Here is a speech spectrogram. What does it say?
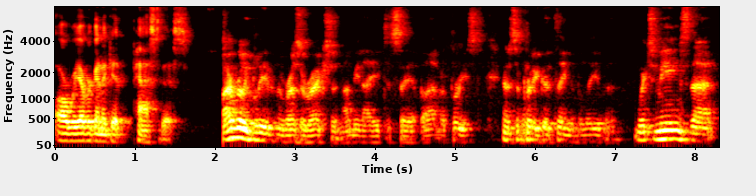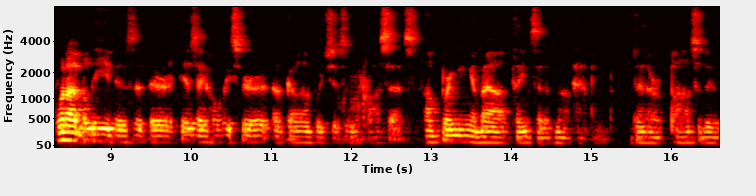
are we ever going to get past this? I really believe in the resurrection. I mean, I hate to say it, but I'm a priest, and it's a pretty good thing to believe in. Which means that what I believe is that there is a Holy Spirit of God which is in the process of bringing about things that have not happened, that are positive,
